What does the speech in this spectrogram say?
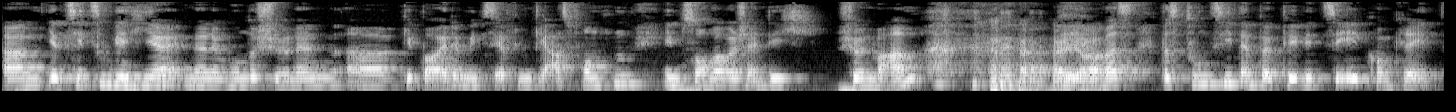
Ähm, jetzt sitzen wir hier in einem wunderschönen äh, Gebäude mit sehr vielen Glasfronten, im Sommer wahrscheinlich schön warm. ja. was, was tun Sie denn bei PwC konkret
